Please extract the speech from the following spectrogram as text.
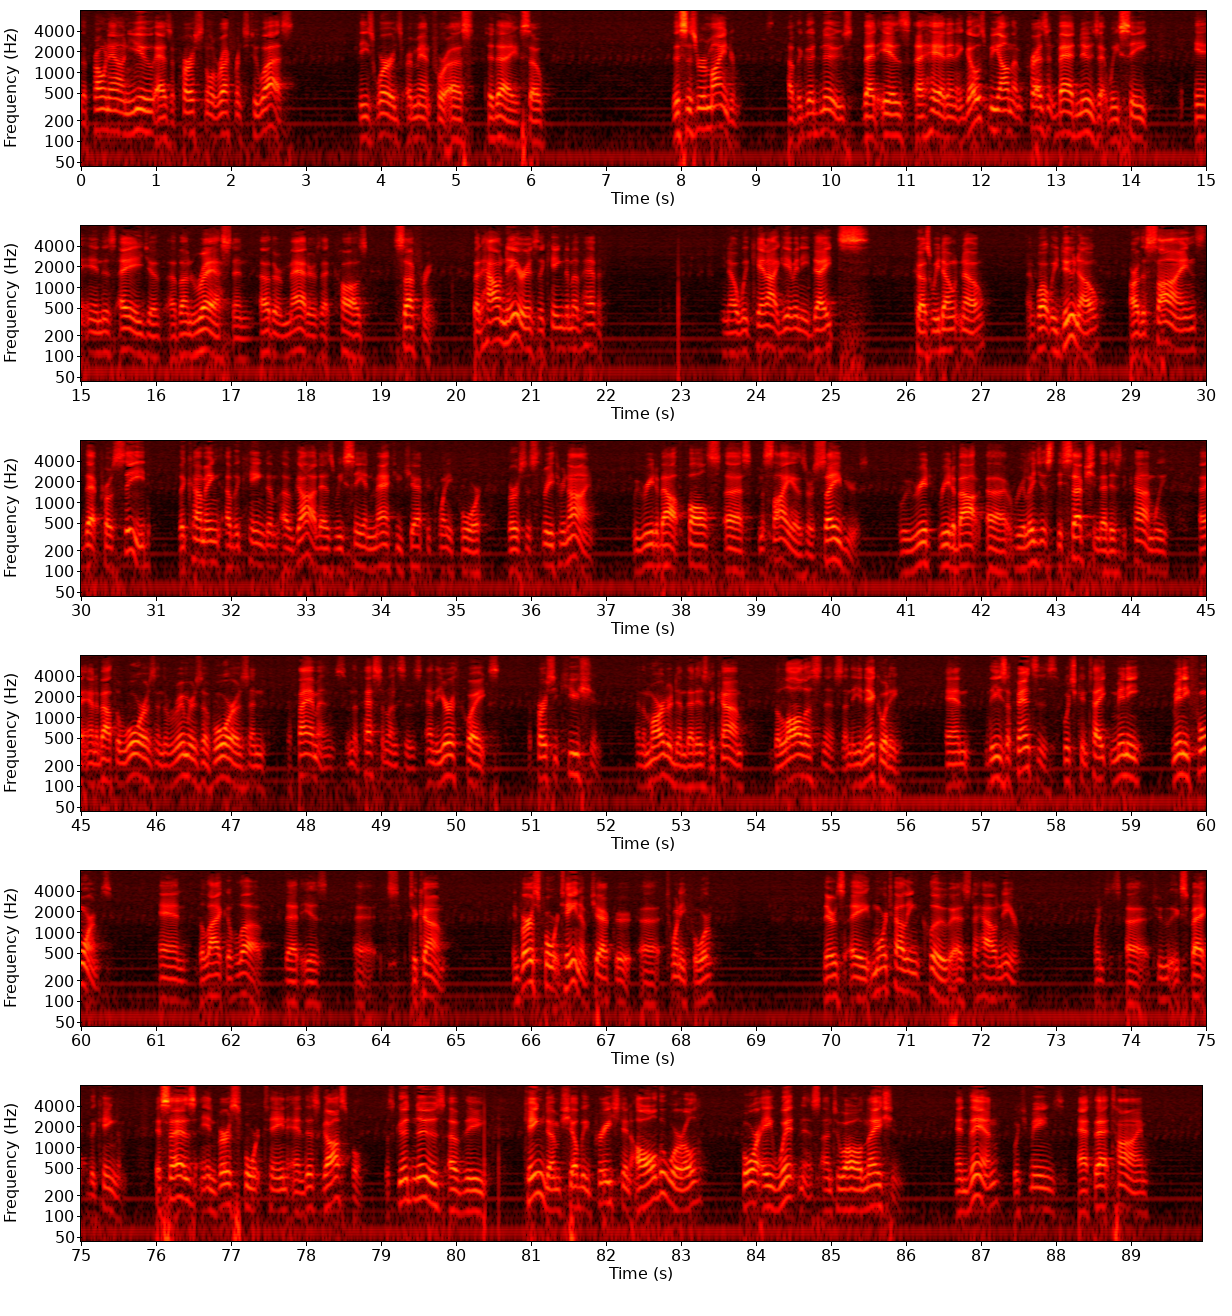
the pronoun you as a personal reference to us, these words are meant for us today. So, this is a reminder of the good news that is ahead. And it goes beyond the present bad news that we see in, in this age of, of unrest and other matters that cause suffering. But how near is the kingdom of heaven? You know, we cannot give any dates because we don't know. And what we do know are the signs that precede the coming of the kingdom of God, as we see in Matthew chapter 24, verses 3 through 9. We read about false uh, messiahs or saviors. We read, read about uh, religious deception that is to come. We uh, and about the wars and the rumors of wars and the famines and the pestilences and the earthquakes, the persecution and the martyrdom that is to come, the lawlessness and the iniquity, and these offenses which can take many, many forms, and the lack of love that is uh, to come. In verse 14 of chapter uh, 24, there's a more telling clue as to how near when to, uh, to expect the kingdom. It says in verse 14, and this gospel, this good news of the kingdom shall be preached in all the world for a witness unto all nations. And then, which means at that time,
